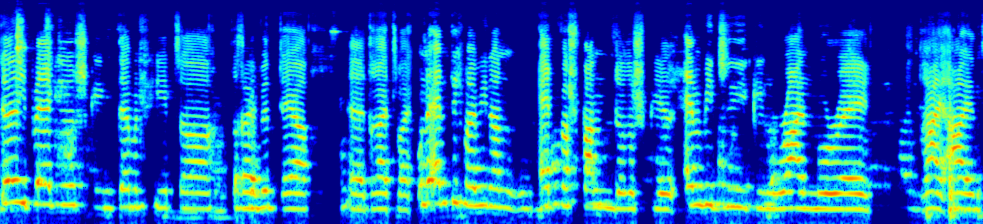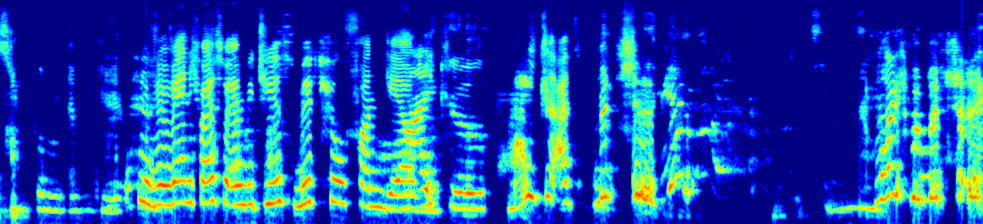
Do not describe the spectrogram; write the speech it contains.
Danny Baggish gegen Damon Peter. Das gewinnt er äh, 3-2. Und endlich mal wieder ein etwas spannenderes Spiel. MVG gegen Ryan Murray. 3-1 zum MVG. Wer wer nicht weiß, wer MVG ist, Mitchell van Gerben. Michael. Michael als Mitchell. Moin, ich bin Mitchell.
